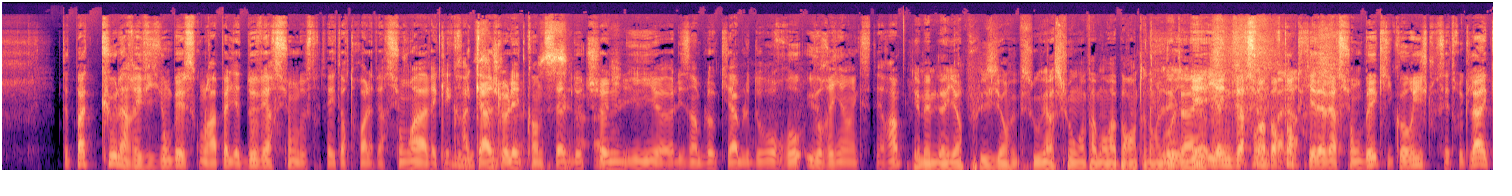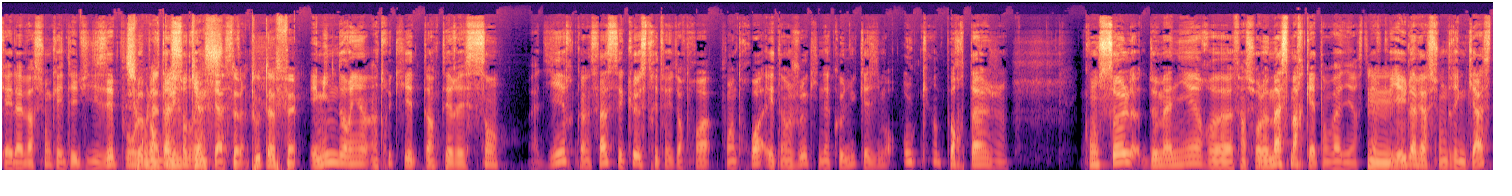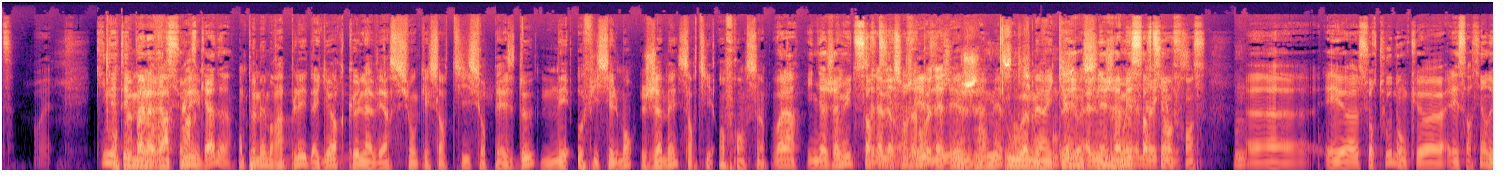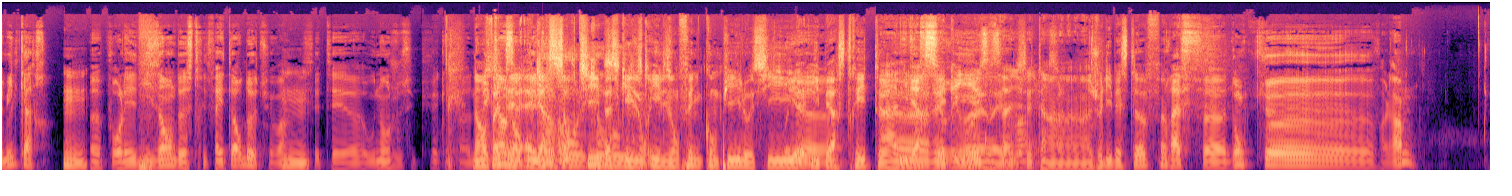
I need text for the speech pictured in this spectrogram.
peut-être pas que la révision B, parce qu'on le rappelle, il y a deux versions de Street Fighter 3, la version A avec les craquages, le late cancel de Chun-Li, euh, les imbloquables de Oro, Urien, etc. Il y a même d'ailleurs plusieurs sous-versions. Enfin bon, on va pas rentrer dans les Oui, détails. Et il y a une version On importante qui est la version B qui corrige tous ces trucs-là et qui est la version qui a été utilisée pour le portage sur Dreamcast. Tout à fait. Et mine de rien, un truc qui est intéressant à dire comme ça, c'est que Street Fighter 3.3 est un jeu qui n'a connu quasiment aucun portage console de manière, euh, enfin sur le mass market, on va dire. C'est-à-dire Mhm. qu'il y a eu la version Dreamcast, Ouais. qui On n'était peut pas la même version rappeler- arcade. On peut même rappeler d'ailleurs que la version qui est sortie sur PS2 n'est officiellement jamais sortie en France. Voilà, il n'y a jamais Oui, eu de c'est sortie. la version japonaise, elle jamais Ou sortie en américaine Elle, n'est jamais sortie en France. Mm. Euh, et euh, surtout, donc, euh, elle est sortie en 2004 Hmm. euh, pour les 10 ans de Street Fighter 2, tu vois. Mm. C'était euh, ou non, je sais plus à quelle. Non, en fait, 15 ans, elle, est 15 ans. ans, ressortie les 15 parce qu'ils ont, ils ont fait une compile aussi, Oui, Hyper Street. Anniversary, avec, ouais, c'est ouais, ça, c'est anniversaire. un joli best-of. Bref, euh, donc euh, voilà.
